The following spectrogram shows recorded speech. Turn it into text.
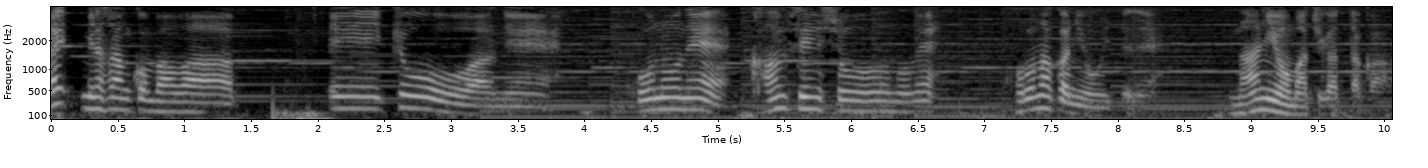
はい、皆さんこんばんは。えー、今日はね、このね、感染症のね、コロナ禍においてね、何を間違ったか、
